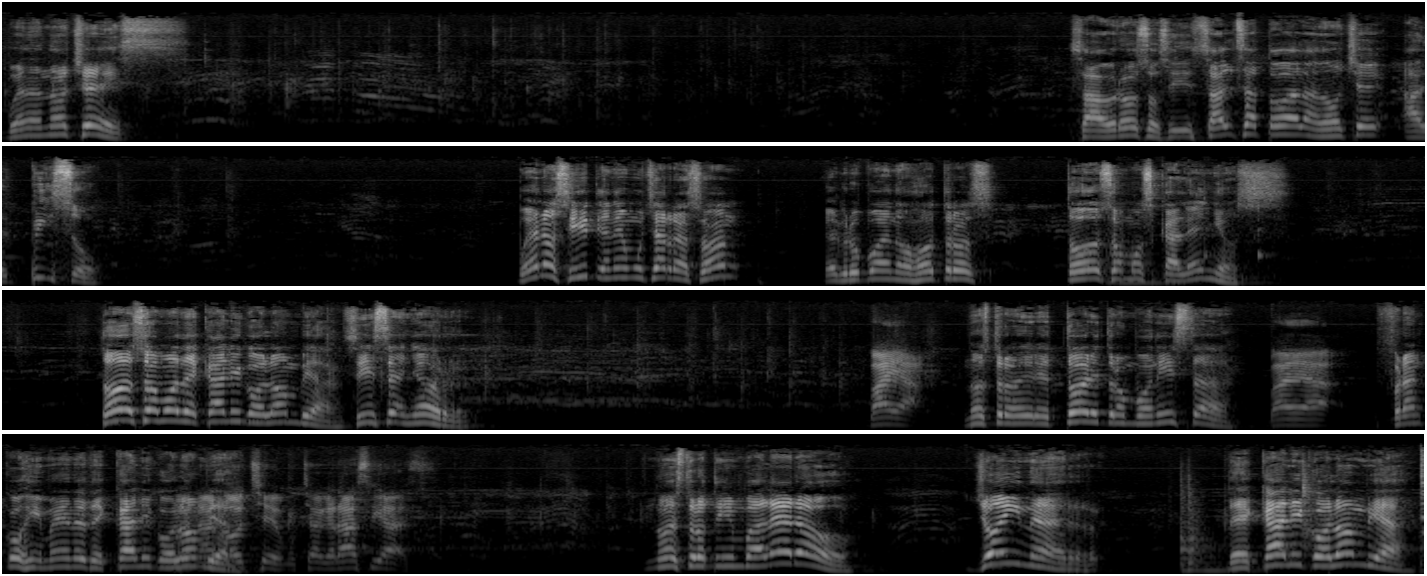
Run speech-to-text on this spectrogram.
Buenas noches. Sabroso, sí. Salsa toda la noche al piso. Bueno, sí, tiene mucha razón. El grupo de nosotros, todos somos caleños. Todos somos de Cali, Colombia. Sí, señor. vaya Nuestro director y trombonista, vaya Franco Jiménez de Cali, Colombia. buenas noches muchas gracias Nuestro timbalero, Joiner, de Cali, Colombia.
